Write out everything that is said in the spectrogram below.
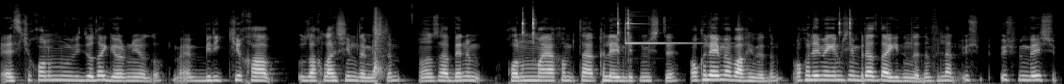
eski konumum videoda görünüyordu. Ben 1-2K uzaklaşayım demiştim. Ondan sonra benim konumuma yakın bir tane claim gitmişti. O claim'e bakayım dedim. O claim'e gelmişken biraz daha gideyim dedim filan. 3 3500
